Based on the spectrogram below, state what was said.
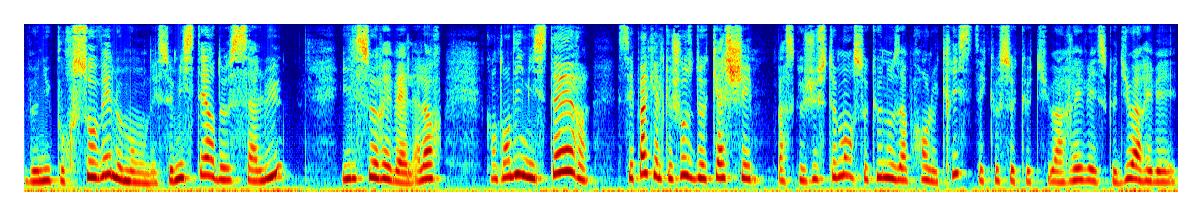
venu pour sauver le monde. Et ce mystère de salut, il se révèle. Alors, quand on dit mystère, c'est pas quelque chose de caché, parce que justement, ce que nous apprend le Christ, c'est que ce que tu as rêvé, ce que Dieu a rêvé,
